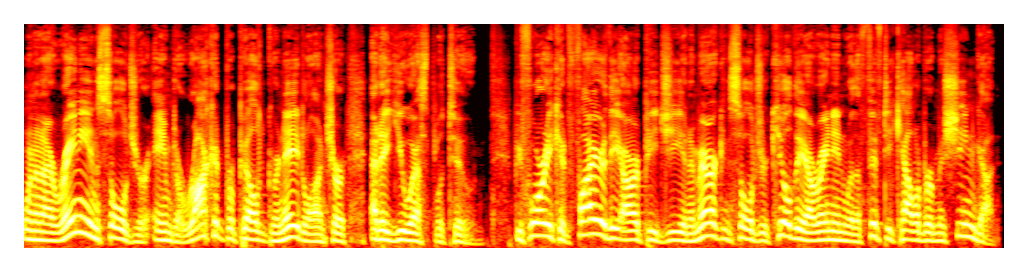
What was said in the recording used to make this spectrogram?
when an Iranian soldier aimed a rocket-propelled grenade launcher at a U.S. platoon. Before he could fire the RPG, an American soldier killed the Iranian with a 50 caliber machine gun.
